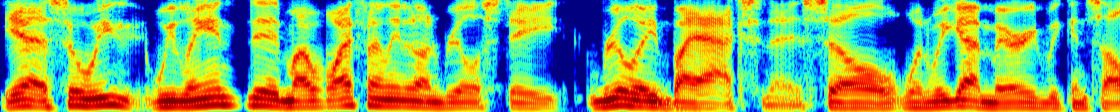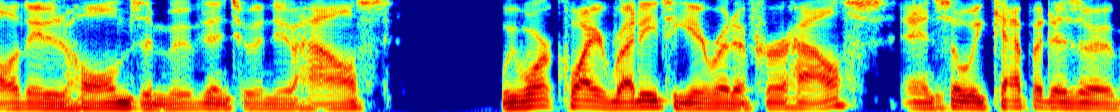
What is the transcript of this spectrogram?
Yeah, so we we landed. My wife and I landed on real estate really by accident. So when we got married, we consolidated homes and moved into a new house. We weren't quite ready to get rid of her house, and mm. so we kept it as a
